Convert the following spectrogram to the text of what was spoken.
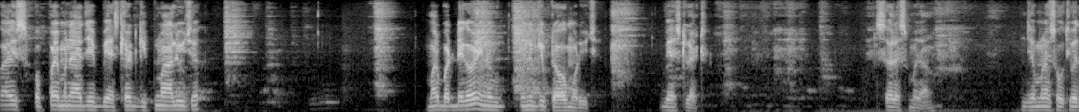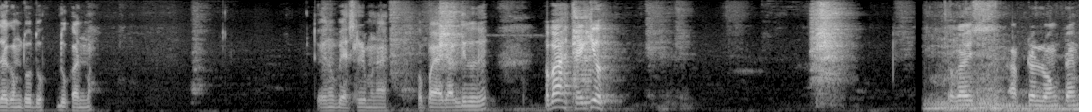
ગાઈસ પપ્પાએ મને આજે બ્રેસલેટ ગિફ્ટમાં આપ્યું છે. મારો બર્થડે ગયો એનું એનું ગિફ્ટ હવે મળ્યું છે. બ્રેસલેટ સરસ મજાનું. જે મને સૌથી વધારે ગમતું હતું દુકાનમાં. તો એનું બ્રેસલેટ મને પપ્પાએ આજે દીધું છે. પપ્પા થેન્ક યુ તો ગાઈસ આફ્ટર લોંગ ટાઈમ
